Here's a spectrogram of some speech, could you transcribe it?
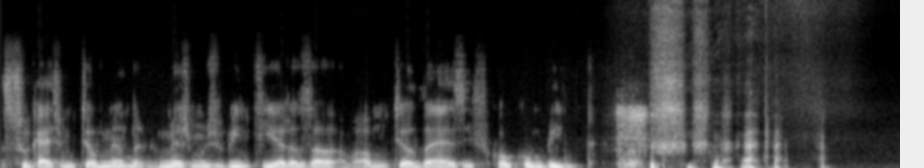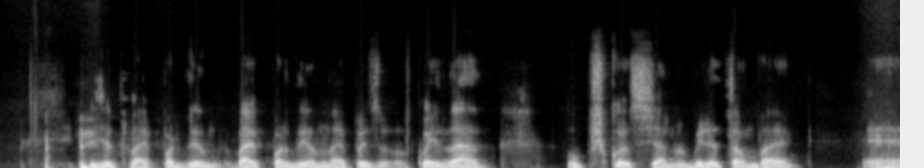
se o gajo meteu mesmo os 20 euros ou, ou meteu 10 e ficou com 20. e a gente vai perdendo, vai perdendo, né? Depois, com a idade, o pescoço já não vira tão bem. É,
